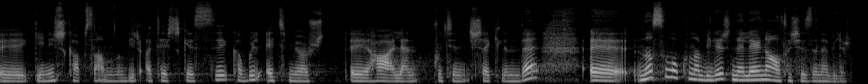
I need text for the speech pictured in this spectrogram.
e, geniş kapsamlı bir ateşkesi kabul etmiyor e, halen Putin şeklinde. E, nasıl okunabilir, nelerin altı çizilebilir?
